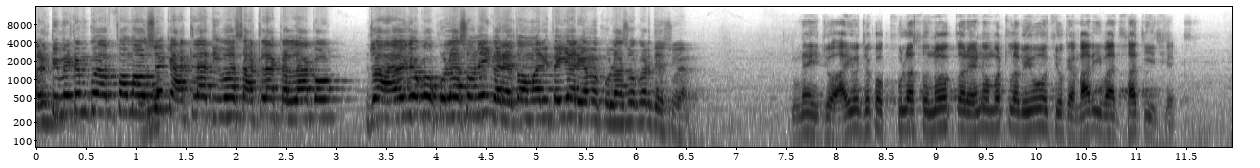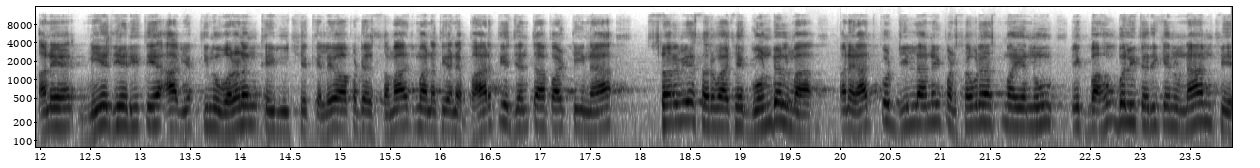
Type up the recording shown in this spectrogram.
અલ્ટિમેટમ કોઈ આપવામાં આવશે કે આટલા દિવસ, આટલા કલાકો? જો આયોજકો ખુલાસો નહીં કરે, તો અમારી તૈયારી અમે ખુલાસો કરી દઈશું એમ. નહીં જો આયોજકો ખુલાસો ન કરે એનો મતલબ એવો થયો કે મારી વાત સાચી છે. અને મેં જે રીતે આ વ્યક્તિનું વર્ણન કર્યું છે કે લેવા પટેલ સમાજમાં નથી અને ભારતીય જનતા પાર્ટીના સર્વે સર્વા છે ગોંડલમાં અને રાજકોટ જિલ્લા નહીં પણ સૌરાષ્ટ્રમાં એનું એક બાહુબલી તરીકેનું નામ છે.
